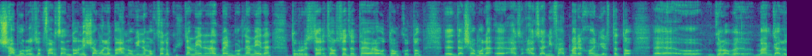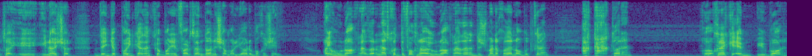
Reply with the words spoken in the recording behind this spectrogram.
شب و روز فرزندان شمال به عناوین مختلف کشته میرن از بین برده میرن. تروریستا رو توسط تیاره و تانک و توپ در شمال از از انی فتمر گرفته تا گلاب منگل و تا اینایشان. اینجا پایین کردن که برین فرزندان شمالی ها رو بکشین. آیا اونا حق ندارن از خود دفاع کنن؟ آیا اونا حق ندارن دشمن خدا نابود کنن؟ حق حق دارن. خدا کنه که این بار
